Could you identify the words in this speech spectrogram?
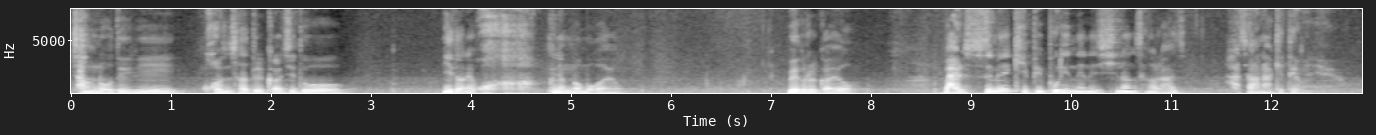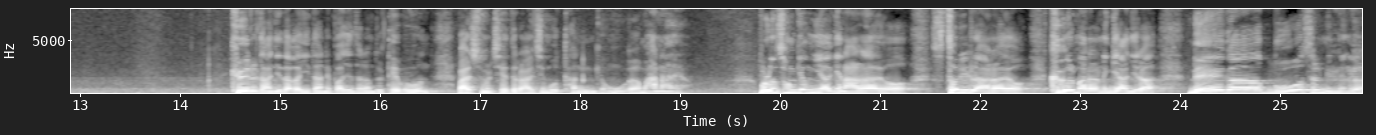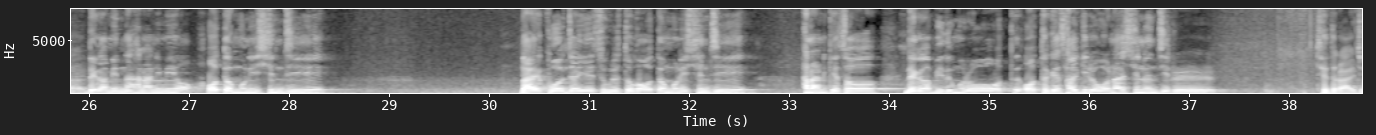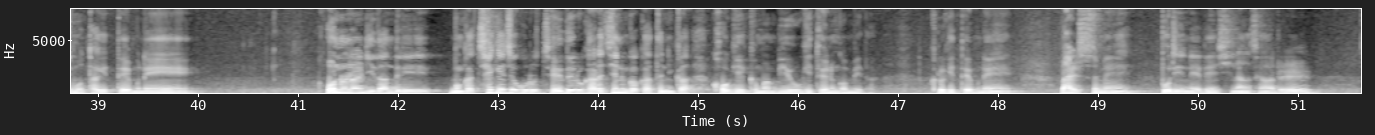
장로들이 권사들까지도 이단에 확 그냥 넘어가요. 왜 그럴까요? 말씀에 깊이 뿌리내는 신앙생활을 하지, 않았기 때문이에요. 교회를 다니다가 이단에 빠진 사람들 대부분 말씀을 제대로 알지 못하는 경우가 많아요. 물론 성경 이야기는 알아요. 스토리를 알아요. 그걸 말하는 게 아니라 내가 무엇을 믿는가? 내가 믿는 하나님이 어떤 분이신지, 나의 구원자 예수 그리스도가 어떤 분이신지, 하나님께서 내가 믿음으로 어떻게 살기를 원하시는지를 제대로 알지 못하기 때문에 어느 날 이단들이 뭔가 체계적으로 제대로 가르치는 것 같으니까 거기에 그만 미혹이 되는 겁니다. 그렇기 때문에 말씀에 뿌리 내린 신앙생활을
